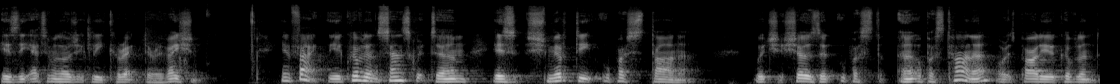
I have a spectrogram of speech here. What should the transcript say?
is the etymologically correct derivation. In fact, the equivalent Sanskrit term is Smriti Upasthana, which shows that upast- uh, Upasthana, or its Pali equivalent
